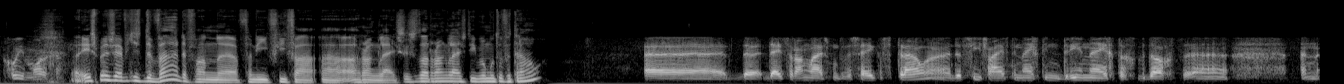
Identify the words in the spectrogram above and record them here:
Goedemorgen. Uh, eerst maar eens eventjes de waarde van, uh, van die FIFA-ranglijst. Uh, is het een ranglijst die we moeten vertrouwen? De, deze ranglijst moeten we zeker vertrouwen. De FIFA heeft in 1993 bedacht een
